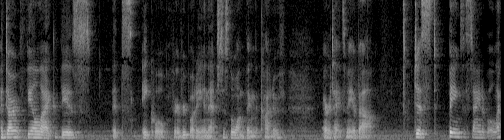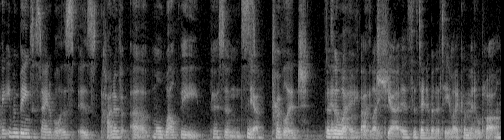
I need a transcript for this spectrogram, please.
I don't feel like there's, it's equal for everybody. And that's just the one thing that kind of irritates me about just being sustainable like even being sustainable is is kind of a more wealthy person's Yeah. privilege There's in a a lot way, of that, which- like, yeah, is sustainability like a middle class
